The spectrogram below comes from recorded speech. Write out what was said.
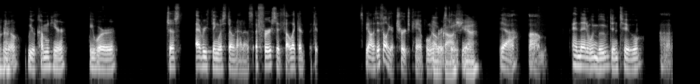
Okay. You know, we were coming here, we were just everything was thrown at us. At first, it felt like a, like a let's be honest, it felt like a church camp when we oh first gosh, came here. yeah. Yeah. Um, and then we moved into uh,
